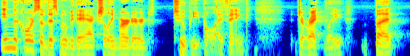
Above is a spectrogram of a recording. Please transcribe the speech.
In the course of this movie, they actually murdered two people, I think, directly. But,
